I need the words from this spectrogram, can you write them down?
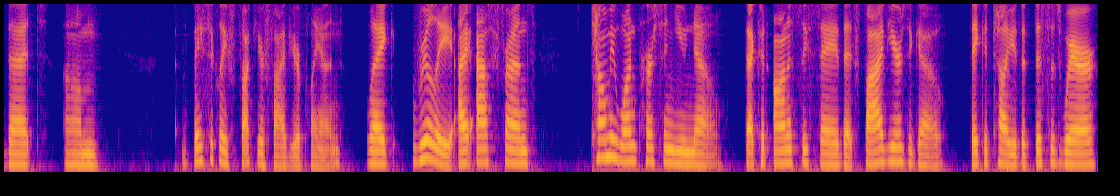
that um, basically, fuck your five year plan. Like, really, I ask friends, tell me one person you know that could honestly say that five years ago, they could tell you that this is where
